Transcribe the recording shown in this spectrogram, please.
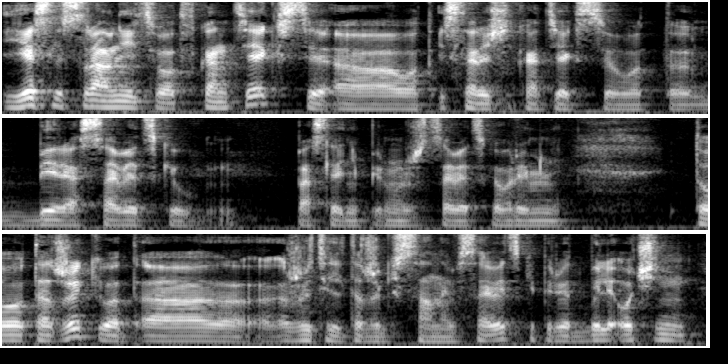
Если сравнить вот в контексте, э, вот историческом контексте, вот э, беря советский, последний период советского времени, то таджики, вот жители Таджикистана в советский период были очень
